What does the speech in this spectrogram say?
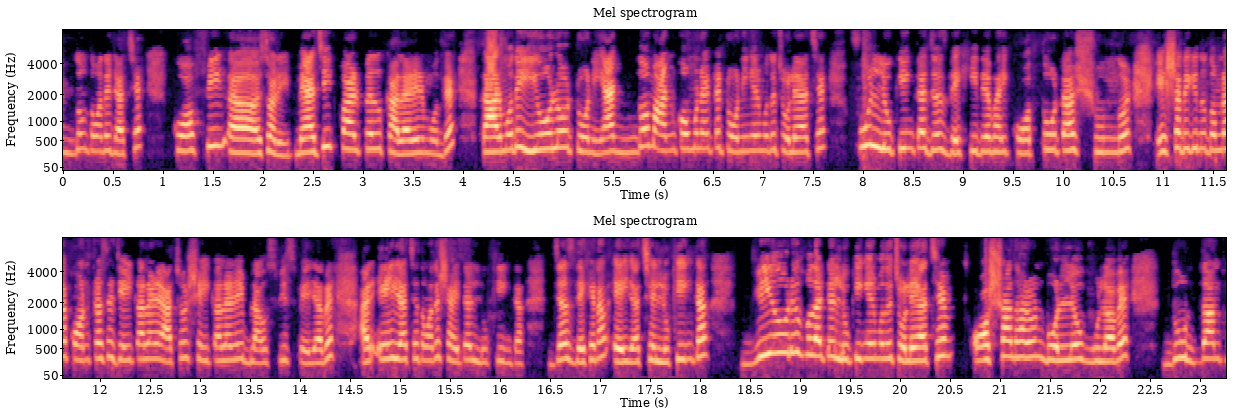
একদম তোমাদের যাচ্ছে কফি সরি ম্যাজিক পার্পল কালারের মধ্যে। তার মধ্যে ইয়োলো টোনিং একদম আনকমন একটা টোনিং এর মধ্যে চলে আছে। ফুল লুকিংটা জাস্ট দেখিয়ে দে ভাই, কতটা সুন্দর। এর সাথে কিন্তু তোমরা কন্ট্রাস্টে যেই কালারে আছো, সেই কালারের ব্লাউজ পিস পেয়ে যাবে। আর এই যাচ্ছে তোমাদের শাড়িটার লুকিংটা জাস্ট দেখে নাও, এই যাচ্ছে লুকিংটা বিউটিফুল একটা লুকিং এর মধ্যে চলে আছে অসাধারণ বললেও ভুল হবে, দুর্দান্ত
